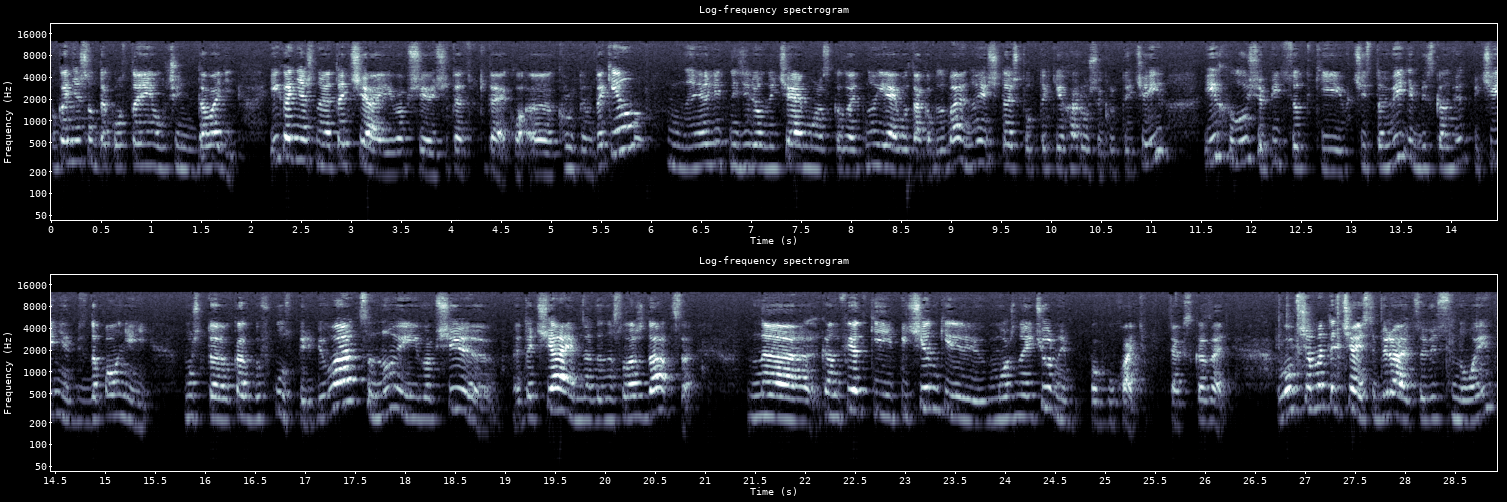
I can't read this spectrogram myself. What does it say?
Ну, конечно, такого состояния лучше не доводить. И, конечно, это чай вообще считается в Китае э, крутым таким, элитный зеленый чай, можно сказать, но я его так обзываю, но я считаю, что вот такие хорошие крутые чаи, их лучше пить все-таки в чистом виде, без конфет, печенья, без дополнений потому что как бы вкус перебивается, ну и вообще это чаем надо наслаждаться. На конфетки и печеньки можно и черный побухать, так сказать. В общем, этот чай собирается весной,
